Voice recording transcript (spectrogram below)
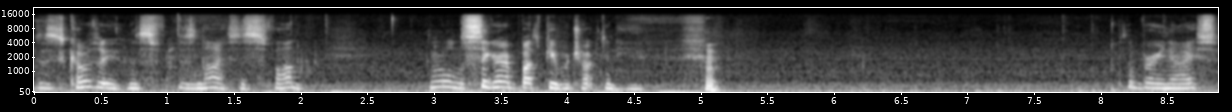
This is cozy. This, this is nice. This is fun. Look at all the cigarette butts people chucked in here. it's not very nice.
